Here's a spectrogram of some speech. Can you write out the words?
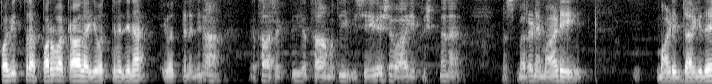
ಪವಿತ್ರ ಪರ್ವಕಾಲ ಇವತ್ತಿನ ದಿನ ಇವತ್ತಿನ ದಿನ ಯಥಾಶಕ್ತಿ, ಯಥಾಮತಿ ವಿಶೇಷವಾಗಿ ಕೃಷ್ಣನ ಸ್ಮರಣೆ ಮಾಡಿ ಮಾಡಿದ್ದಾಗಿದೆ.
